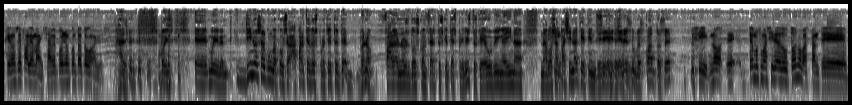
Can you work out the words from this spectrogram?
que non se fale máis, xa me poño en contacto con eles. Vale, pois, eh, moi ben. Dinos algunha cousa, aparte dos proxectos, de, bueno, fálanos dos concertos que tes previstos, que eu vin aí na, na vosa sí. páxina que ten sí, tendes... tedes uns cuantos, eh? Sí, no, eh, temos unha xira de outono bastante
